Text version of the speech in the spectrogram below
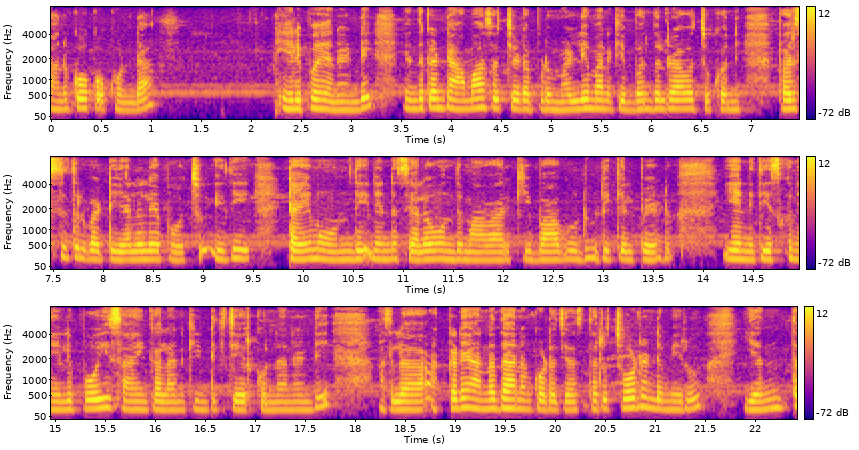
అనుకోకుండా వెళ్ళిపోయానండి. ఎందుకంటే అమాస వచ్చేటప్పుడు మళ్ళీ మనకి ఇబ్బందులు రావచ్చు కొన్ని పరిస్థితులు బట్టి వెళ్ళలేకపోవచ్చు. ఇది టైం ఉంది నిన్న సెలవు ఉంది మా వారికి బాబు డ్యూటీకి వెళ్ళిపోయాడు. ఈయన్ని తీసుకుని వెళ్ళిపోయి సాయంకాలానికి ఇంటికి చేరుకున్నానండి. అసలు అక్కడే అన్నదానం కూడా చేస్తారు. చూడండి మీరు ఎంత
